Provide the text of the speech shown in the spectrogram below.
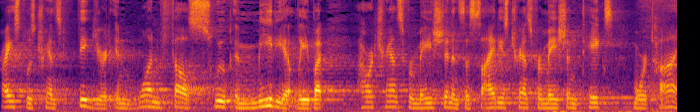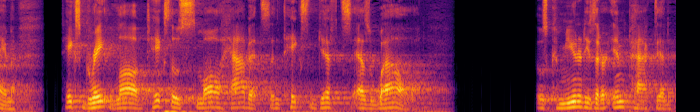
Christ was transfigured in one fell swoop immediately, but our transformation and society's transformation takes more time, takes great love, takes those small habits, and takes gifts as well. Those communities that are impacted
